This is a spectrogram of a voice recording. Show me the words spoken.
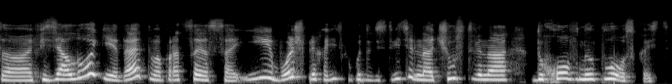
э, физиологии да, этого процесса и больше приходить в какую-то действительно чувственно-духовную плоскость.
